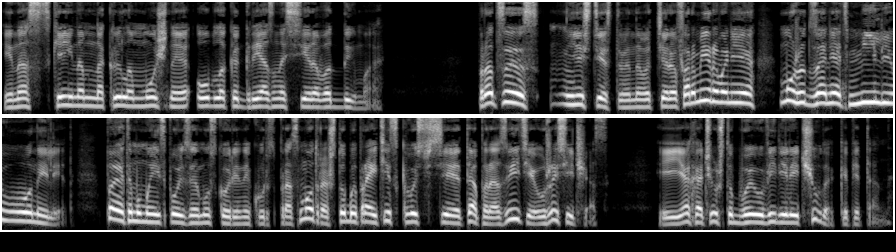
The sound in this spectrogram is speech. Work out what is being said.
и нас с Кейном накрыло мощное облако грязно-серого дыма. Процесс естественного терраформирования может занять миллионы лет, поэтому мы используем ускоренный курс просмотра, чтобы пройти сквозь все этапы развития уже сейчас. И я хочу, чтобы вы увидели чудо, капитан.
